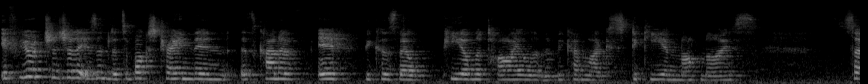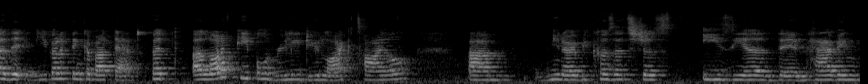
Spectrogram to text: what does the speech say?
if your chinchilla isn't litter box trained then it's kind of eh because they'll pee on the tile and then become like sticky and not nice. So that you got to think about that. But a lot of people really do like tile, um, you know, because it's just easier than having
